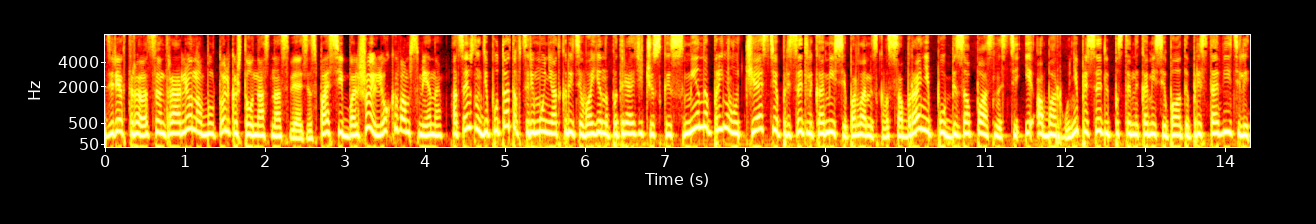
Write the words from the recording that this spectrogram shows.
директор Центра Орленок, был только что у нас на связи. Спасибо большое и легкой вам смены. От союзных депутатов в церемонии открытия военно-патриотической смены принял участие председатель комиссии парламентского собрания по безопасности и обороне, председатель постоянной комиссии Палаты представителей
